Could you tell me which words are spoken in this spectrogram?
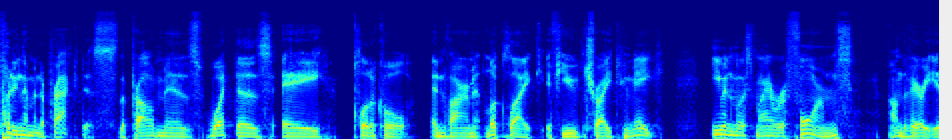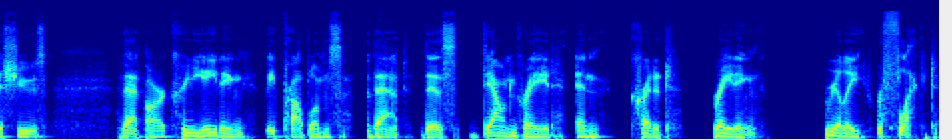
putting them into practice. The problem is what does a political environment look like if you try to make even the most minor reforms on the very issues that are creating the problems that this downgrade in credit rating really reflect.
